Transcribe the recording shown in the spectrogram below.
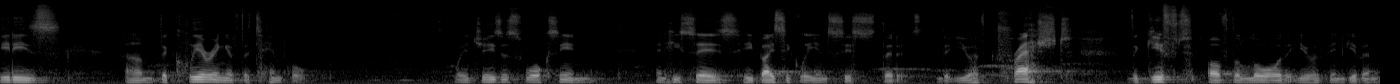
It is um, the clearing of the temple, where Jesus walks in and he says, he basically insists that, it's, that you have trashed the gift of the law that you have been given,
